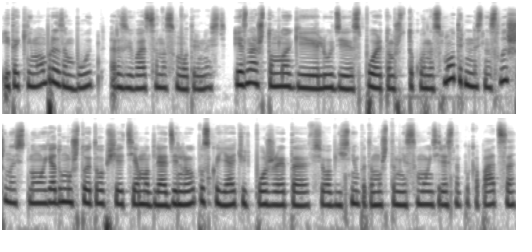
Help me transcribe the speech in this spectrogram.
и таким образом будет развиваться насмотренность. Я знаю, что многие люди спорят о том, что такое насмотренность, наслышанность, но я думаю, что это вообще тема для отдельного выпуска. Я чуть позже это все объясню, потому что мне самой интересно покопаться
